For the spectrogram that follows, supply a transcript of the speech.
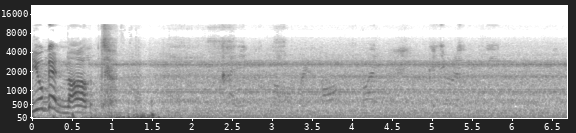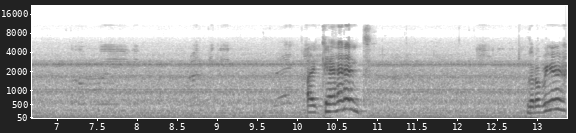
Do you get knocked? I can't. Get over here.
